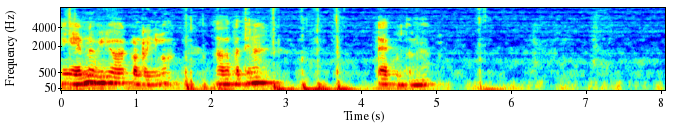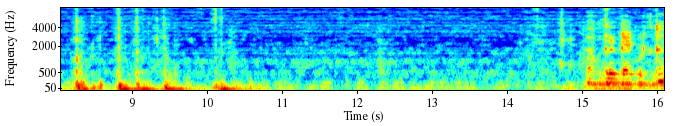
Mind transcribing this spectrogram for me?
நீங்கள் என்ன வீடியோ ஆட் பண்ணுறீங்களோ அதை பற்றின டேக் கொடுத்துருங்க. அதை டேக் கொடுத்துட்டு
